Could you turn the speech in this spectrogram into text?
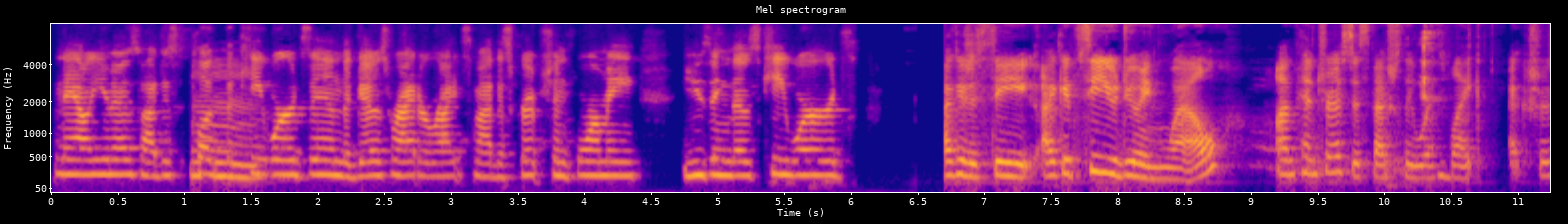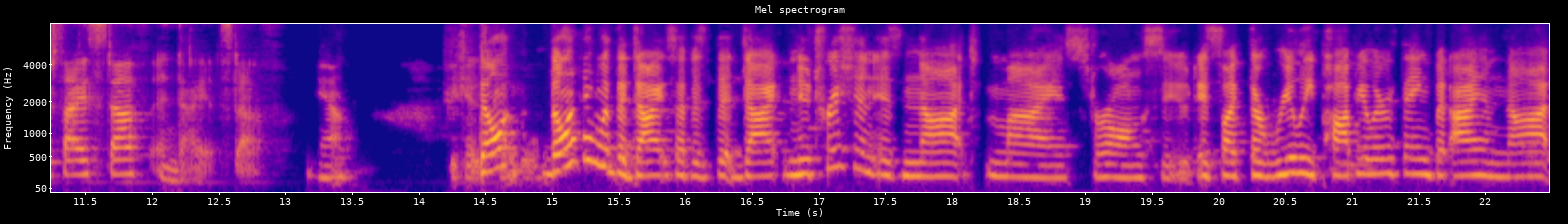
now, you know. So I just plug mm-hmm. the keywords in. The ghostwriter writes my description for me using those keywords. I could just see I could see you doing well on Pinterest, especially with like exercise stuff and diet stuff. Yeah. Because the only, the only thing with the diet stuff is that diet nutrition is not my strong suit. It's like the really popular thing, but I am not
